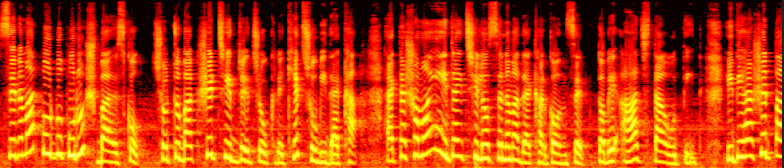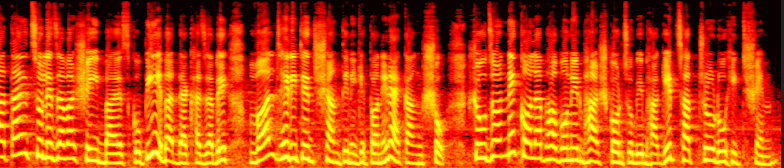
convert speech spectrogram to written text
সিনেমার পূর্বপুরুষ বায়োস্কোপ। ছোট্ট বাক্সের ছিদ্রে চোখ রেখে ছবি দেখা। একটা সময় এটাই ছিল সিনেমা দেখার কনসেপ্ট তবে আজ তা অতীত। ইতিহাসের পাতায় চলে যাওয়া সেই বায়োস্কোপই এবার দেখা যাবে ওয়ার্ল্ড হেরিটেজ শান্তিনিকেতনের একাংশ। সৌজন্যে কলা ভবনের ভাস্কর্য বিভাগের ছাত্র রোহিত সেন।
